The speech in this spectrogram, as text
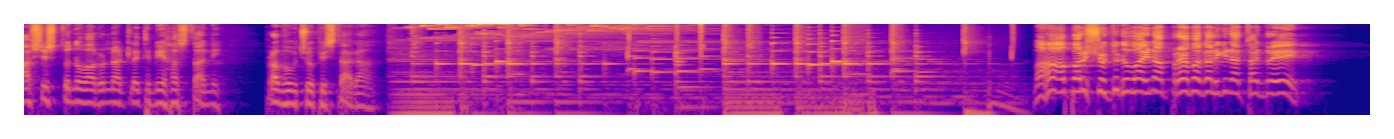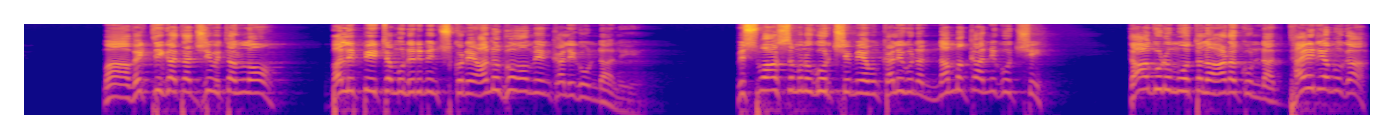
ఆశిస్తున్న వారు ఉన్నట్లయితే మీ హస్తాన్ని ప్రభువు చూపిస్తారా మహాపరిశుద్ధుడు అయిన ప్రేమ కలిగిన తండ్రి మా వ్యక్తిగత జీవితంలో బలిపీఠము నిర్మించుకునే అనుభవం మేము కలిగి ఉండాలి. విశ్వాసమును గూర్చి మేము కలిగి ఉన్న నమ్మకాన్ని గూర్చి దాగుడు మూతలు ఆడకుండా ధైర్యముగా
